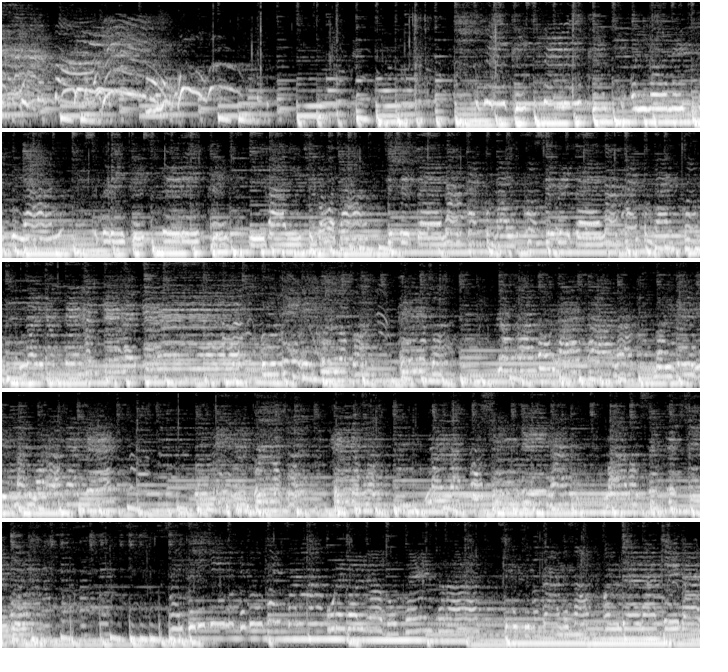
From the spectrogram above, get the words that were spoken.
스프링클 스프링클 온 몸을 뒤덮으면 스프링클 스프링클 입안이 즐거워져 지칠 때 언제나 기다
